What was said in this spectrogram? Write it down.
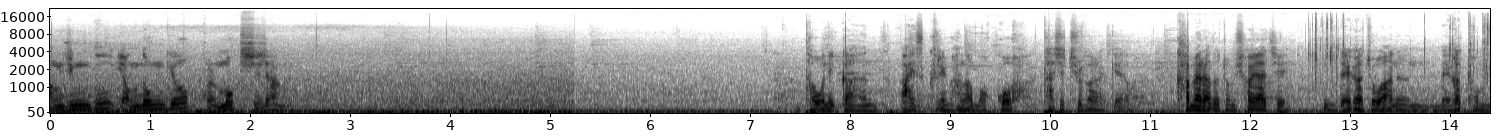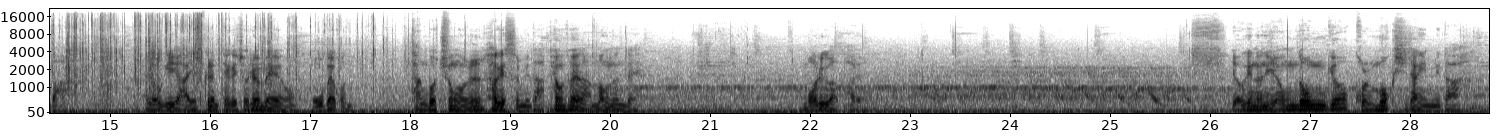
광진구 영동교 골목시장. 더우니까 아이스크림 하나 먹고 다시 출발할게요. 카메라도 좀 쉬어야지. 내가 좋아하는 메가톤바. 여기 아이스크림 되게 저렴해요. 500원. 당 보충을 하겠습니다. 평소에는 안 먹는데. 머리가 아파요. 여기는 영동교 골목시장입니다.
